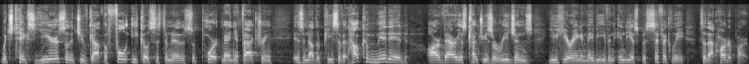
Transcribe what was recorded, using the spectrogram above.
which takes years so that you've got the full ecosystem to support manufacturing, is another piece of it. How committed are various countries or regions you're hearing, and maybe even India specifically, to that harder part?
